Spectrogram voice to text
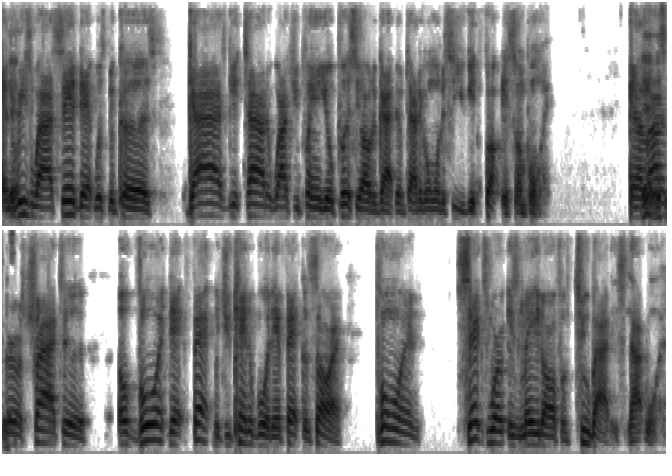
And yeah. the reason why I said that was because guys get tired of watching you playing your pussy all the goddamn time. They're gonna want to see you get fucked at some point. And a yeah, lot of girls try to avoid that fact, but you can't avoid that fact because sorry, porn, sex work is made off of two bodies, not one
